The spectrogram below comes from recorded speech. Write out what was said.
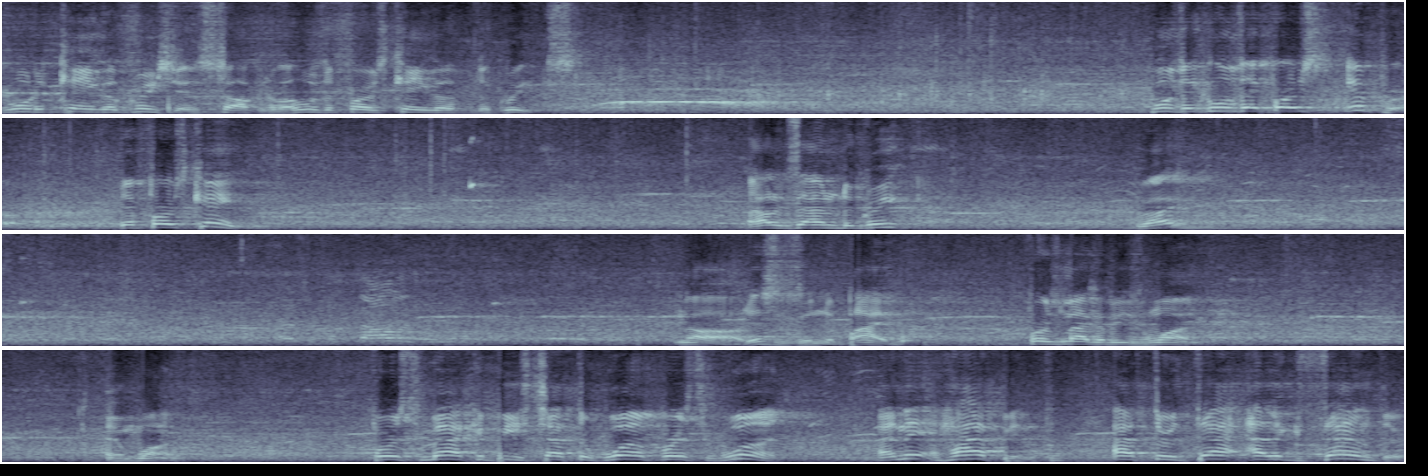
Who the king of Grecia is talking about? Who's the first king of the Greeks? Who's, the, who's their first emperor? Their first king? Alexander the Greek? Right? No, this is in the Bible. First Maccabees 1 and 1. First Maccabees chapter 1, verse 1. And it happened after that Alexander,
